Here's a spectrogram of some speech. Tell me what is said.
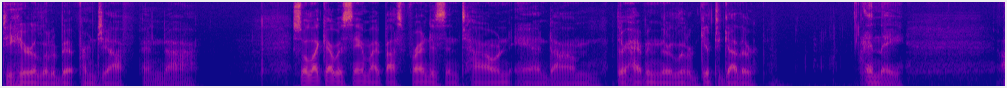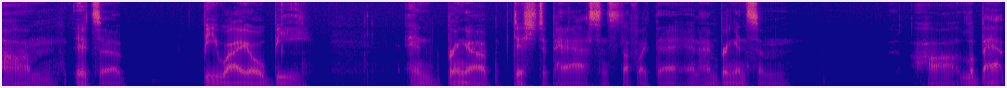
to hear a little bit from Jeff. And uh, so, like I was saying, my best friend is in town, and um, they're having their little get together, and they, um, it's a BYOB, and bring a dish to pass and stuff like that. And I'm bringing some uh, Labatt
